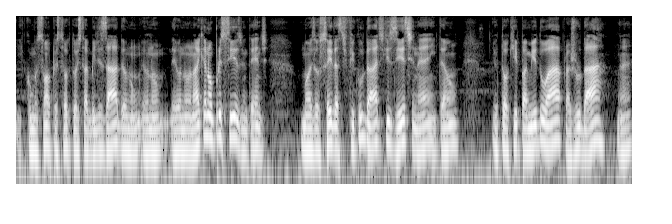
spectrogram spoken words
e como eu sou uma pessoa que estou estabilizada, eu não, eu, não, eu não, não é que eu não preciso, entende? Mas eu sei das dificuldades que existem, né? Então, eu estou aqui para me doar, para ajudar, né?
